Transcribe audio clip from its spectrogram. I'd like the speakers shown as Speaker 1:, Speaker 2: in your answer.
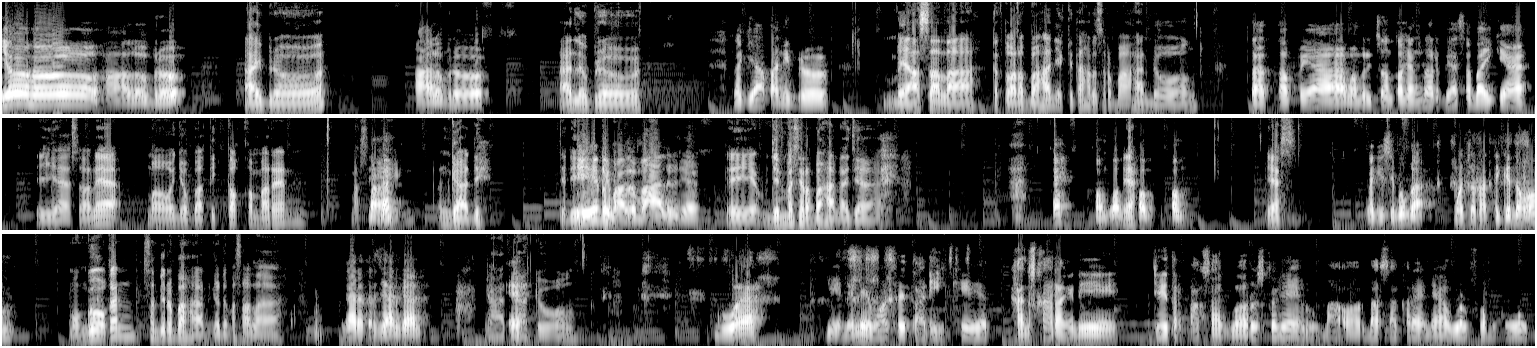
Speaker 1: Yoho,
Speaker 2: halo bro.
Speaker 1: Hai bro.
Speaker 2: Halo bro.
Speaker 1: Halo bro.
Speaker 2: Lagi apa nih bro?
Speaker 1: Biasalah, ketua rebahan ya kita harus rebahan dong.
Speaker 2: Tetap ya, memberi contoh yang luar biasa baik ya.
Speaker 1: Iya, soalnya mau nyoba TikTok kemarin masih
Speaker 2: Hah?
Speaker 1: enggak deh. Jadi
Speaker 2: Ini malu-malu dia.
Speaker 1: Iya, jadi masih rebahan aja.
Speaker 2: Om, om,
Speaker 1: Ya.
Speaker 2: om, om.
Speaker 1: Yes.
Speaker 2: Lagi sibuk nggak? Mau curhat dikit dong om.
Speaker 1: Monggo kan sambil rebahan, gak ada masalah.
Speaker 2: Nggak ada kerjaan kan?
Speaker 1: Gak
Speaker 2: Eh.
Speaker 1: ada dong.
Speaker 2: Gua ini nih mau cerita dikit. Kan sekarang ini jadi terpaksa gua harus kerja di rumah or bahasa kerennya work from home.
